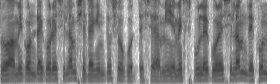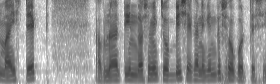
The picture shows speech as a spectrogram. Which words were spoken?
তো আমি কোনটায় করেছিলাম সেটা কিন্তু শো করতেছে। আমি এমএক্স পুলে করেছিলাম, দেখুন মাই স্টেক আপনার তিন দশমিক চব্বিশ, এখানে কিন্তু শো করতেছে।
